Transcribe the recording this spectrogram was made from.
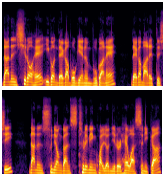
나는 싫어해. 이건 내가 보기에는 무관해. 내가 말했듯이 나는 수년간 스트리밍 관련 일을 해왔으니까.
